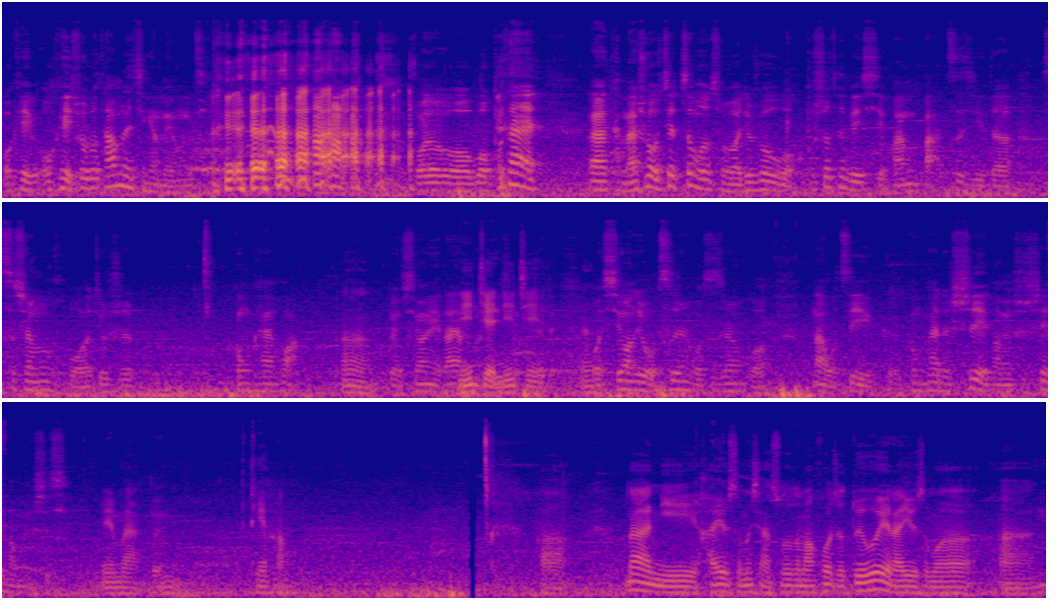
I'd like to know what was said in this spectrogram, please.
我可以我可以说说他们的情感没问题。我我我不太呃，坦白说，我这这么说吧，就是说我不是特别喜欢把自己的私生活就是公开化。嗯，对，希望也大家理解理解对对嗯我希望就是我私生活私生活，那我自己公开的事业方面是事业方面的事情。明白。对嗯，挺好。好，那你还有什么想说的吗？或者对未来有什么啊、嗯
